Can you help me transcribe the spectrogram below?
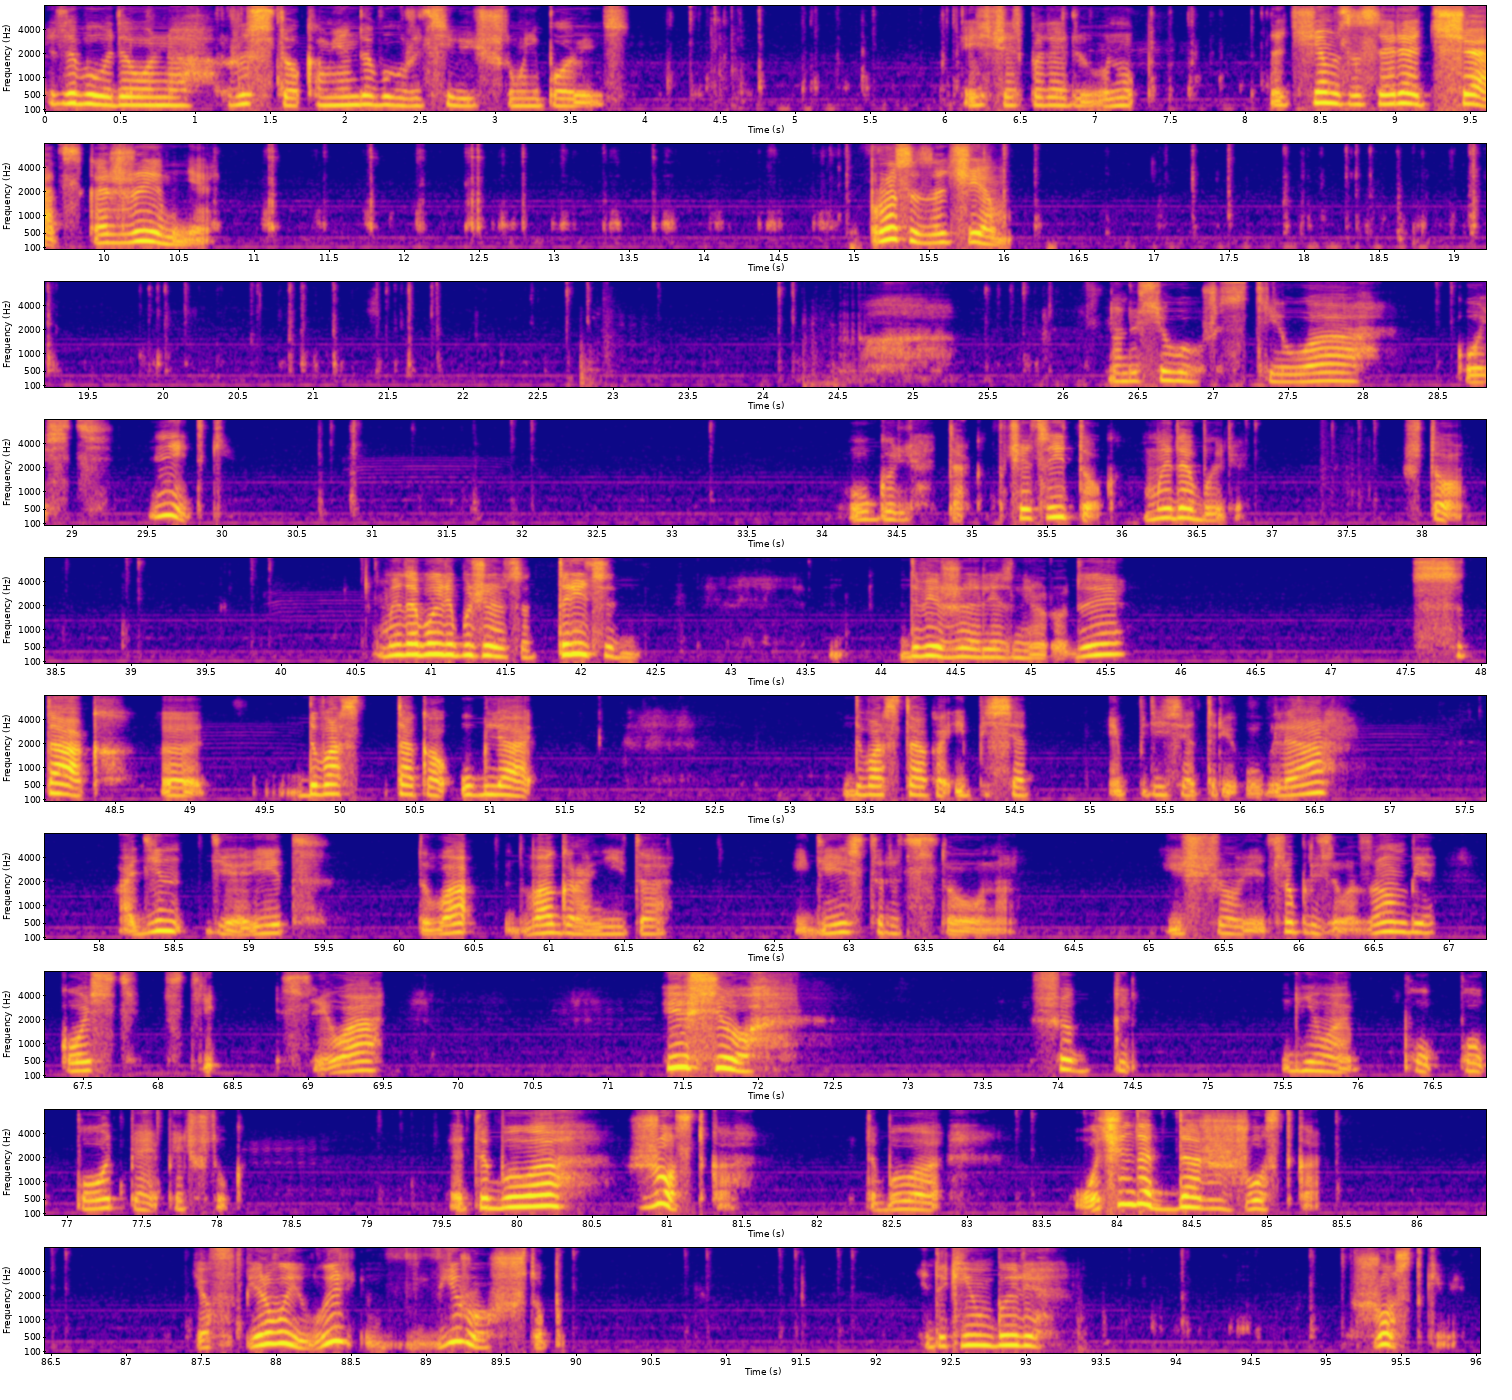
Это было довольно жестоко. Мне надо выложить все вещи, чтобы они плавились. Я сейчас подойду. Ну, зачем засорять чат? Скажи мне. Просто зачем? Надо все выложить. Стрела, кость, нитки. Уголь. Так, получается итог. Мы добыли. Что? Мы добыли, получается, 32 железные руды. Стак, э, два стака угля, два стака и 50, и 53 угля, один диорит, два, два гранита и 10 редстоуна. Еще яйцо призыва зомби, кость, стри, стрела, и все. Еще гнилая по, по, по 5, 5 штук. Это было жестко. Это было очень да, даже жестко. Я впервые вы, вижу, что и такими были жесткими.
